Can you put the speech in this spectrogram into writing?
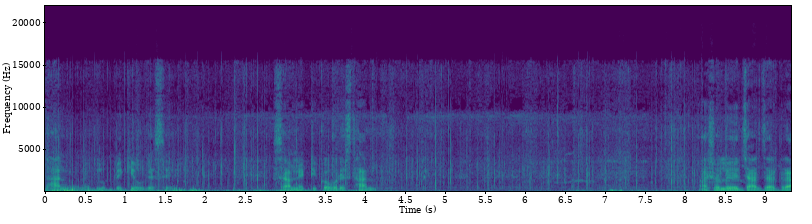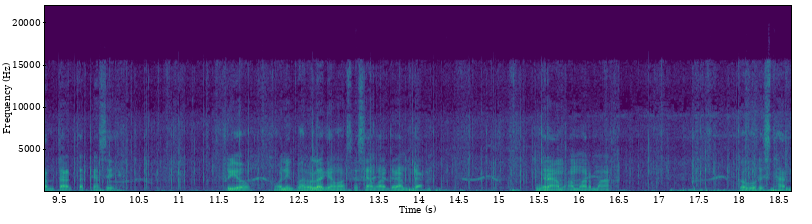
ধান অনেকগুলো পেকেও গেছে। সামনে একটি কবরস্থান। আসলে যার যার গ্রাম তার তার কাছে। প্রিয়, অনেক ভালো লাগে আমার কাছে, আমার গ্রামটা। গ্রাম আমার মা। কবরস্থান।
